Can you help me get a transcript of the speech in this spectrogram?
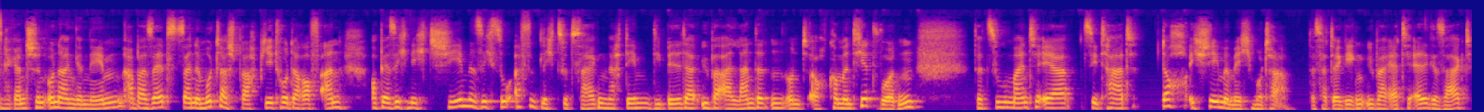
Ja, ganz schön unangenehm, aber selbst seine Mutter sprach Pietro darauf an, ob er sich nicht schäme, sich so öffentlich zu zeigen, nachdem die Bilder überall landeten und auch kommentiert wurden. Dazu meinte er, Zitat, doch, ich schäme mich, Mutter. Das hat er gegenüber RTL gesagt.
